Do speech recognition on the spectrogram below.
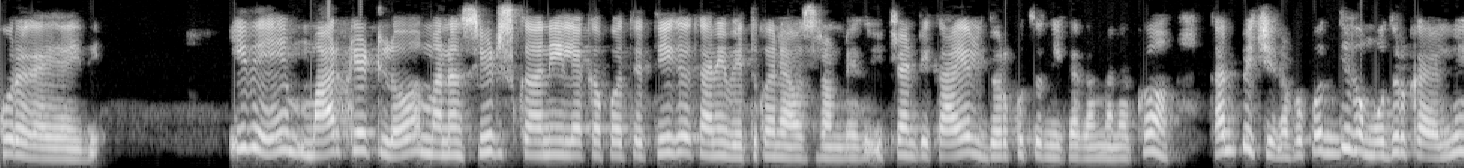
కూరగాయ ఇది. ఇది మార్కెట్లో మన సీడ్స్ కానీ లేకపోతే తీగ కానీ వెతుకునే అవసరం లేదు. ఇట్లాంటి కాయలు దొరుకుతుంది కదా మనకు. కనిపించినప్పుడు కొద్దిగా ముదురు కాయల్ని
